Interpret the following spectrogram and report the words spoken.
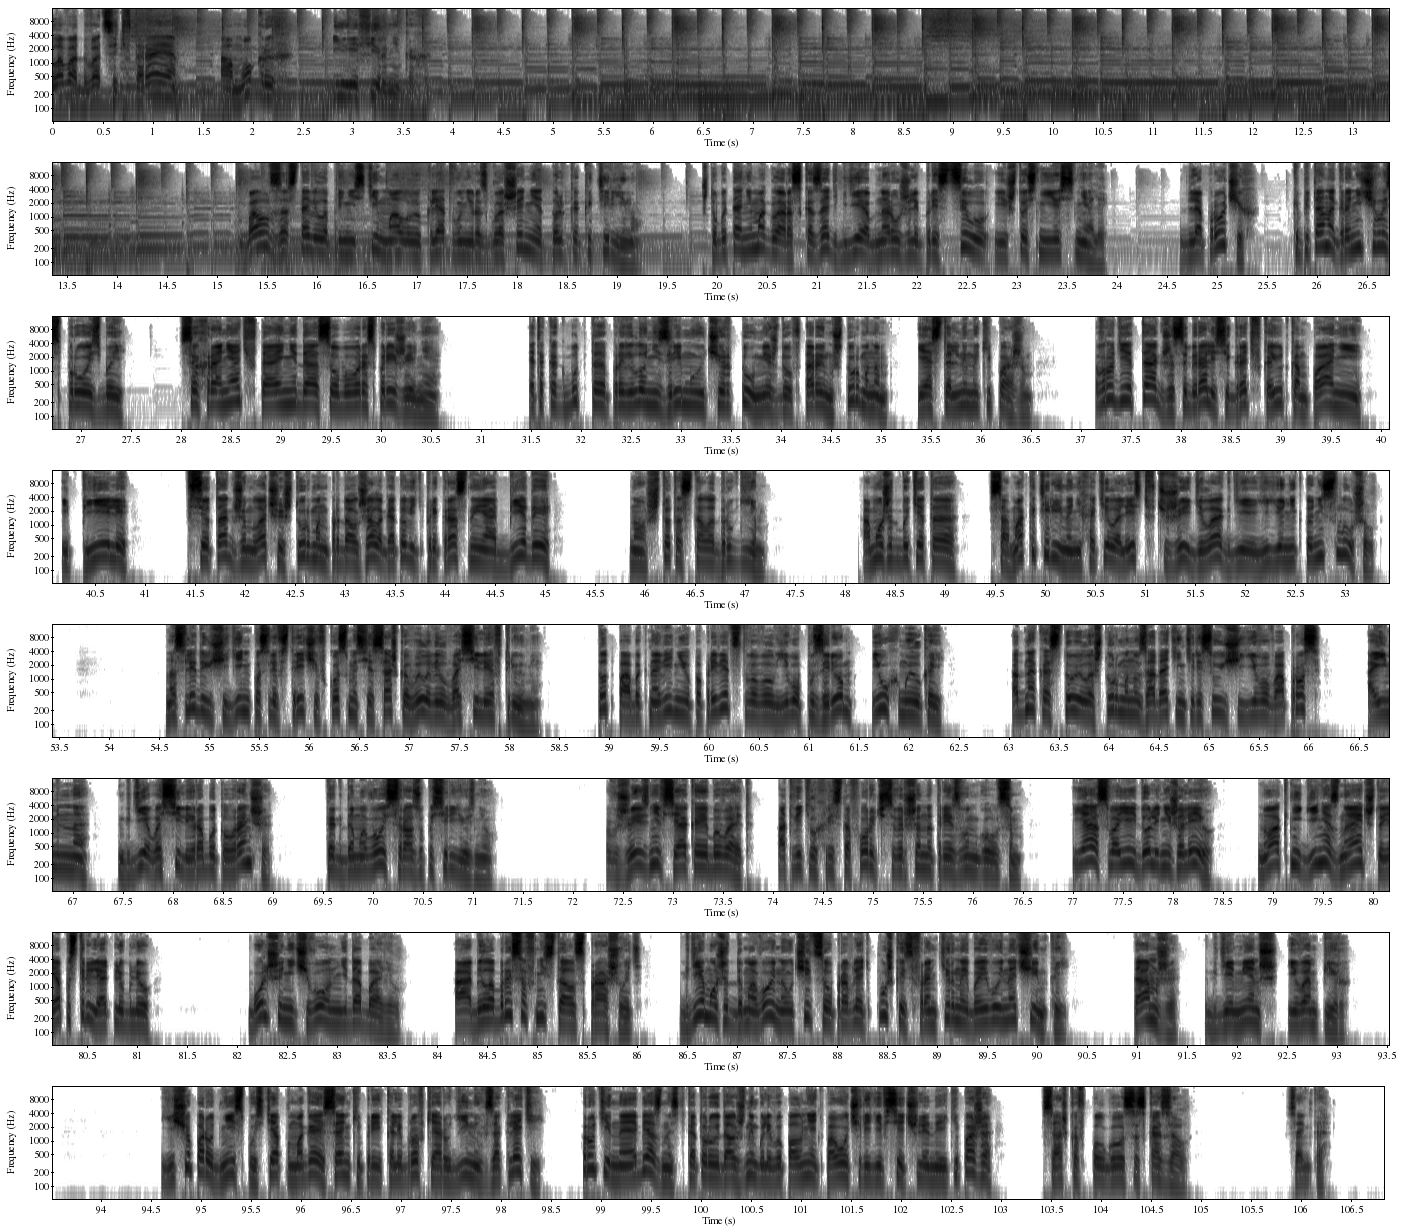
глава 22 о мокрых и эфирниках. Бал заставила принести малую клятву неразглашения только Катерину, чтобы та не могла рассказать, где обнаружили Пресциллу и что с нее сняли. Для прочих капитан ограничилась просьбой сохранять в тайне до особого распоряжения. Это как будто провело незримую черту между вторым штурманом и остальным экипажем. Вроде так же собирались играть в кают-компании и пели. Все так же младший штурман продолжала готовить прекрасные обеды, но что-то стало другим. А может быть, это сама Катерина не хотела лезть в чужие дела, где ее никто не слушал? На следующий день после встречи в космосе Сашка выловил Василия в трюме. Тот по обыкновению поприветствовал его пузырем и ухмылкой. Однако стоило штурману задать интересующий его вопрос, а именно, где Василий работал раньше, как домовой сразу посерьезнел. «В жизни всякое бывает», — ответил Христофорыч совершенно трезвым голосом. «Я о своей доле не жалею, ну а княгиня знает, что я пострелять люблю». Больше ничего он не добавил, а Белобрысов не стал спрашивать, где может домовой научиться управлять пушкой с фронтирной боевой начинкой. Там же, где Менш и вампир. Еще пару дней спустя, помогая Саньке при калибровке орудийных заклятий, рутинная обязанность, которую должны были выполнять по очереди все члены экипажа, Сашка в полголоса сказал. «Санька,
